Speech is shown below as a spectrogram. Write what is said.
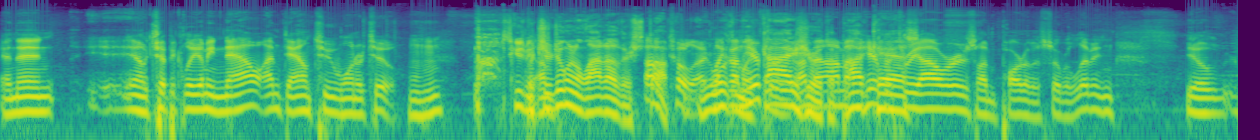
and then, you know, typically, I mean, now I'm down to one or 2 Mm-hmm. Excuse me. But you're doing a lot of other stuff. Oh, totally. You're like I'm here guys. for you're I'm, I'm here for three hours. I'm part of a sober living, you know,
